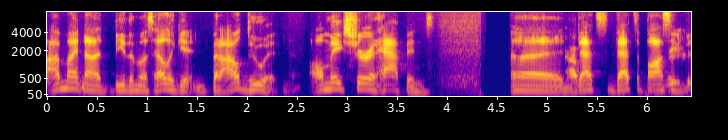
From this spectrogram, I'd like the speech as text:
I might not be the most elegant, but I'll do it. I'll make sure it happens. Uh, that's that's a possibility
